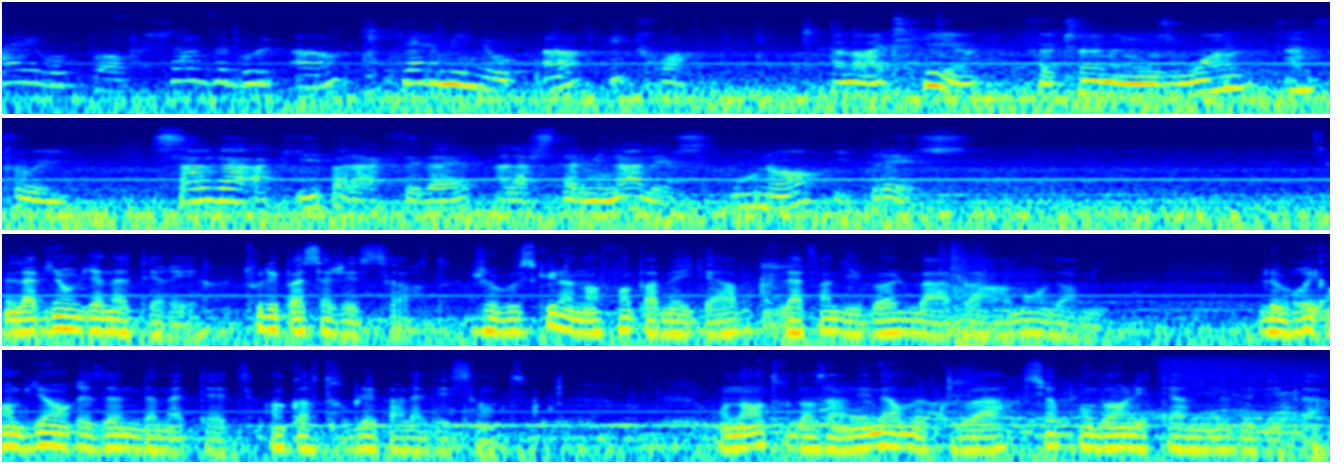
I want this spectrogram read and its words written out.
Aéroport Charles de Gaulle 1, terminaux 1 et 3. Alight here for terminals 1 and 3. Salga aquí para acceder a las terminales 1 y 3. L'avion vient d'atterrir, tous les passagers sortent. Je bouscule un enfant par mégarde, la fin du vol m'a apparemment endormi. Le bruit ambiant résonne dans ma tête, encore troublé par la descente. On entre dans un énorme couloir surplombant les terminaux de départ.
